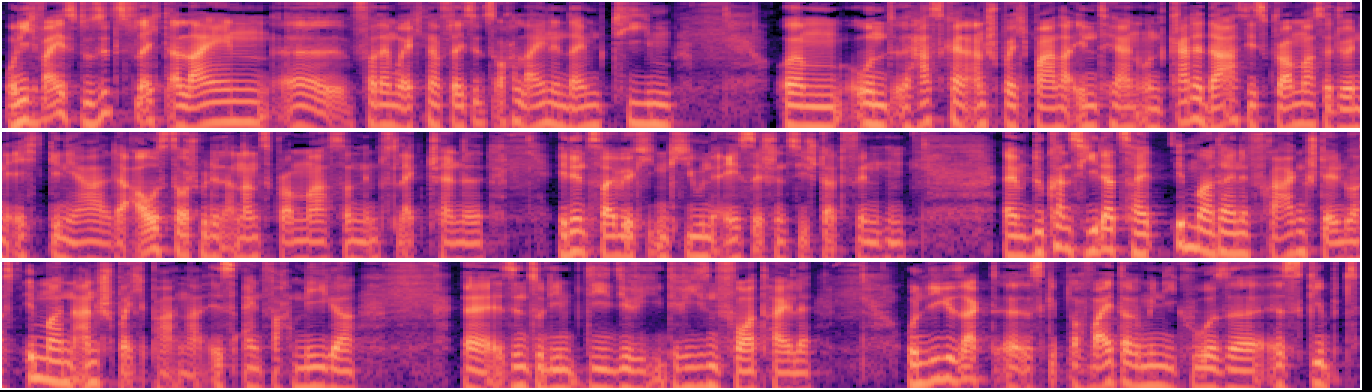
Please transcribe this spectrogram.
Und ich weiß, du sitzt vielleicht allein äh, vor deinem Rechner, vielleicht sitzt auch allein in deinem Team ähm, und hast keinen Ansprechpartner intern. Und gerade da ist die Scrum Master Journey echt genial. Der Austausch mit den anderen Scrum Mastern im Slack-Channel, in den zweiwöchigen Q&A-Sessions, die stattfinden. Ähm, du kannst jederzeit immer deine Fragen stellen. Du hast immer einen Ansprechpartner. Ist einfach mega. Äh, sind so die, die, die, die Riesenvorteile. Und wie gesagt, äh, es gibt noch weitere Minikurse, es gibt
